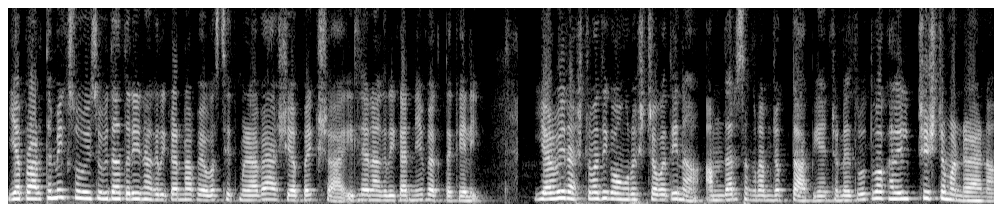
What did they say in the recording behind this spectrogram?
या प्राथमिक सोयीसुविधा तरी नागरिकांना व्यवस्थित मिळाव्या अशी अपेक्षा इथल्या नागरिकांनी व्यक्त केली. यावेळी राष्ट्रवादी काँग्रेसच्या वतीनं आमदार संग्राम जगताप यांच्या नेतृत्वाखालील शिष्टमंडळानं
